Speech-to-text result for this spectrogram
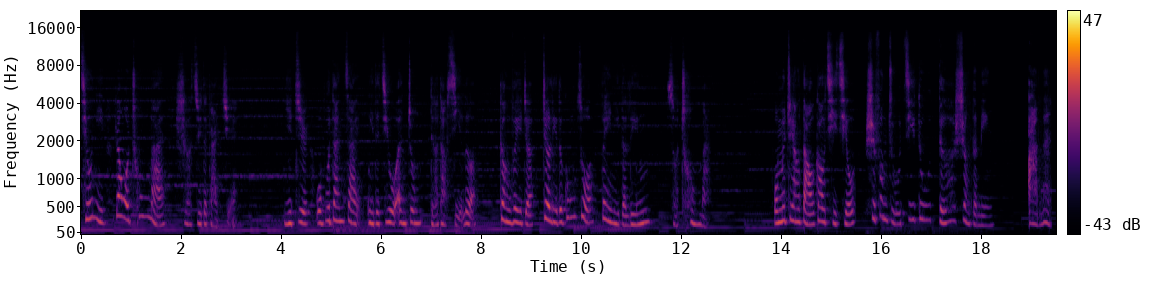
求你让我充满赦罪的感觉，以致我不单在你的救恩中得到喜乐，更为着这里的工作被你的灵所充满。我们这样祷告祈求，是奉主基督得胜的名，阿门。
